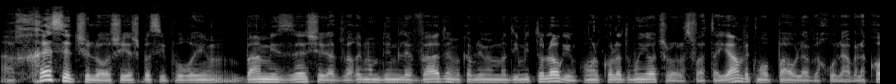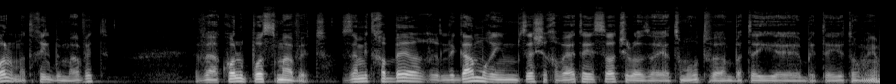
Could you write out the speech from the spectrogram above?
החסד שלו שיש בסיפורים בא מזה שהדברים עומדים לבד ומקבלים ממדים מיתולוגיים, כמו כל הדמויות שלו, על שפת הים וכמו פאולה וכולי, אבל הכל מתחיל במוות, והכל הוא פוסט מוות. זה מתחבר לגמרי עם זה שחוויית היסוד שלו זה היתמות והבתי יתומים.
